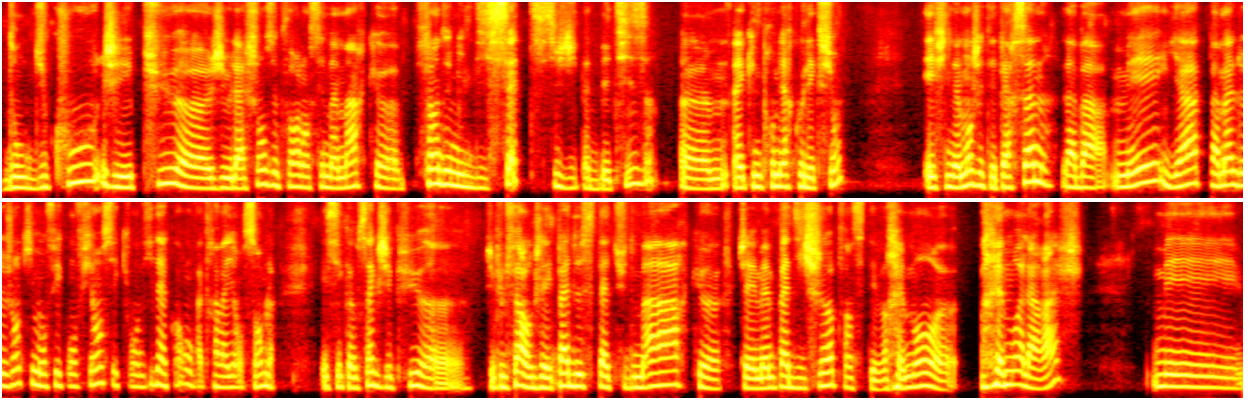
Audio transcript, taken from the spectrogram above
Donc du coup, j'ai pu, euh, j'ai eu la chance de pouvoir lancer ma marque euh, fin 2017, si je dis pas de bêtises, euh, avec une première collection. Et finalement, j'étais personne là-bas, mais il y a pas mal de gens qui m'ont fait confiance et qui ont dit d'accord, on va travailler ensemble. Et c'est comme ça que j'ai pu, j'ai pu le faire, alors que j'avais pas de statut de marque, j'avais même pas d'e-shop. Enfin, c'était vraiment, vraiment à l'arrache mais,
